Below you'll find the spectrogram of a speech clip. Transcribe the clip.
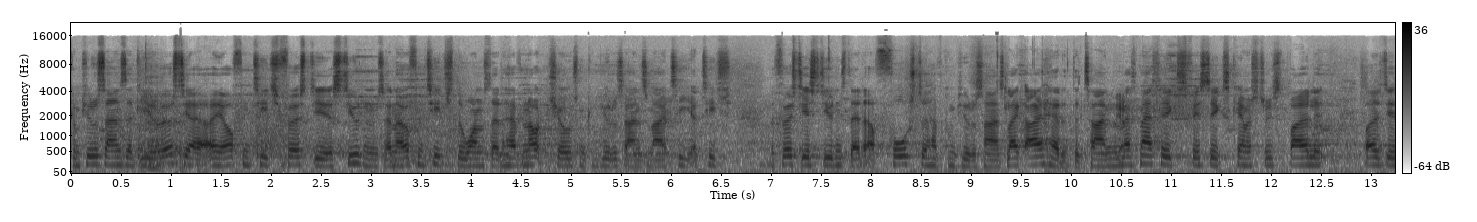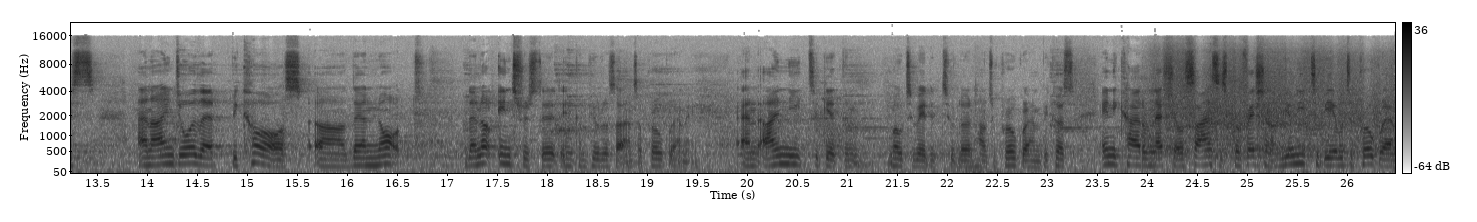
computer science at the university, I, I, often teach first year students, and I often teach the ones that have not chosen computer science and IT. I teach the first year students that are forced to have computer science, like I had at the time, the yeah. mathematics, physics, chemistry, biologists, and I enjoy that because uh, they're not they're not interested in computer science or programming. And I need to get them motivated to learn how to program because any kind of natural sciences professional, you need to be able to program.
